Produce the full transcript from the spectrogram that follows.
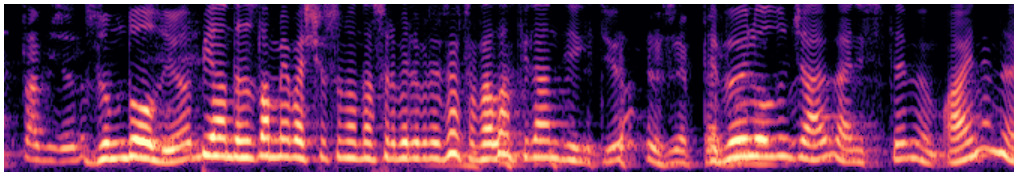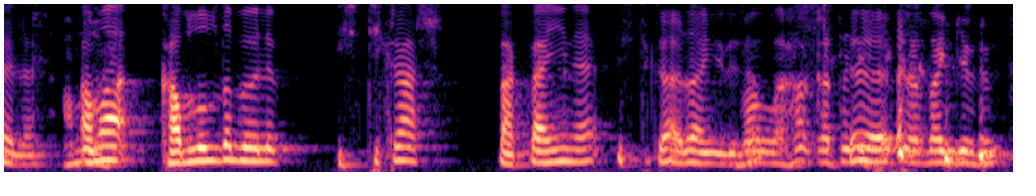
Tabii canım. Zoom'da oluyor. Bir anda hızlanmaya başlıyorsun ondan sonra böyle böyle falan filan diye gidiyor. E böyle olunca abi ben istemiyorum. Aynen öyle. Ama- Ama, kablolu da böyle istikrar. Bak ben yine istikrardan gireceğim. Vallahi hakikaten Evet. istikrardan girdin.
